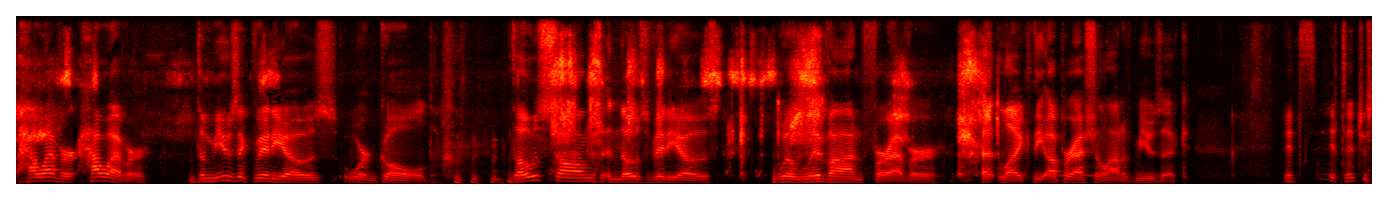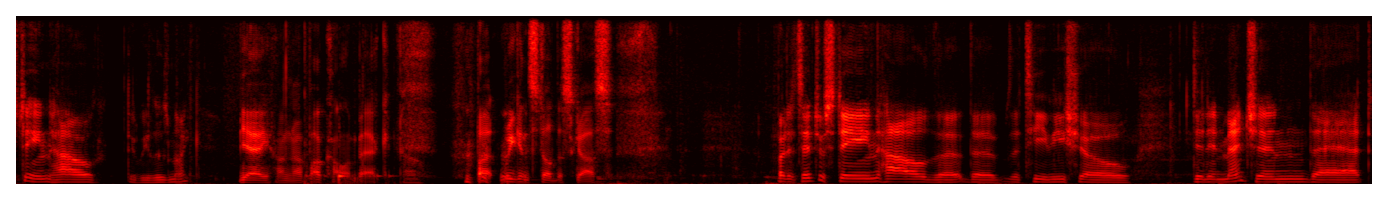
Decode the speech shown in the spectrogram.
However, however, the music videos were gold. those songs and those videos will live on forever at like the upper echelon of music. It's it's interesting how did we lose Mike? Yeah, he hung up. I'll call him back. Oh. but we can still discuss. But it's interesting how the the the TV show didn't mention that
